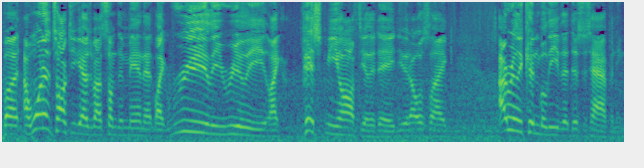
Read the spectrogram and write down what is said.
But I wanted to talk to you guys about something, man, that like really, really like pissed me off the other day, dude. I was like, I really couldn't believe that this is happening.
